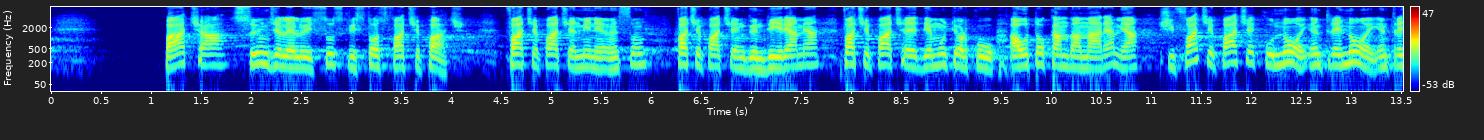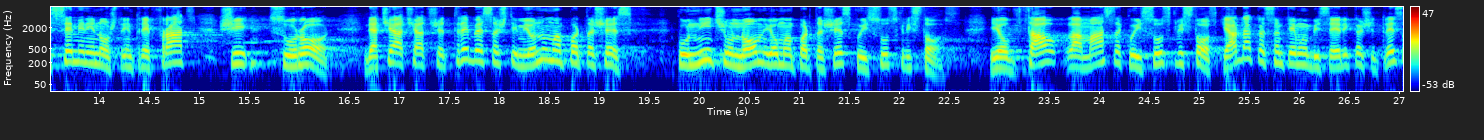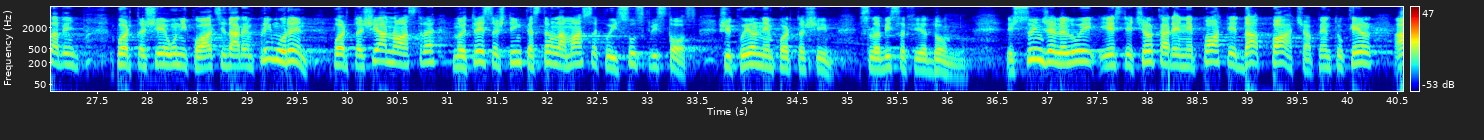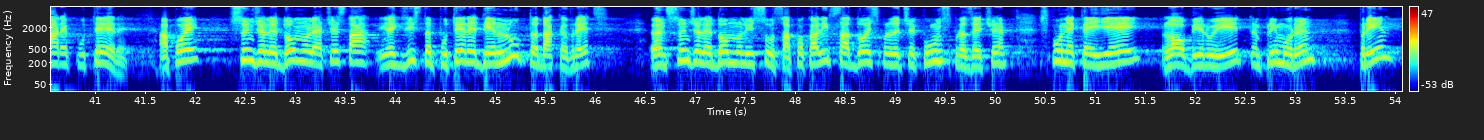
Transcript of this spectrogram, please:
pacea, sângele lui Iisus Hristos face pace. Face pace în mine însumi, face pace în gândirea mea, face pace de multe ori cu autocandamnarea mea și face pace cu noi, între noi, între semenii noștri, între frați și surori. De aceea, ceea ce trebuie să știm, eu nu mă împărtășesc cu niciun om, eu mă împărtășesc cu Isus Hristos. Eu stau la masă cu Isus Hristos. Chiar dacă suntem în biserică și trebuie să avem părtășie unii cu alții, dar în primul rând, părtășia noastră, noi trebuie să știm că stăm la masă cu Isus Hristos și cu El ne împărtășim. Slăvit să fie Domnul. Deci sângele Lui este Cel care ne poate da pacea, pentru că El are putere. Apoi, sângele Domnului acesta există putere de luptă, dacă vreți, în sângele Domnului Isus. Apocalipsa 12 cu 11 spune că ei l-au biruit, în primul rând, prin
